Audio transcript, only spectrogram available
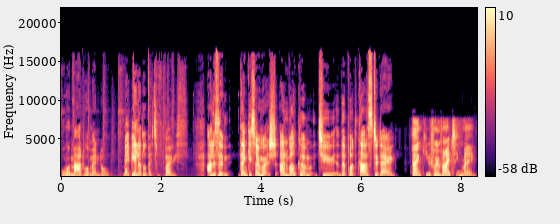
or a madwoman, or maybe a little bit of both. Alison, thank you so much and welcome to the podcast today. Thank you for inviting me.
